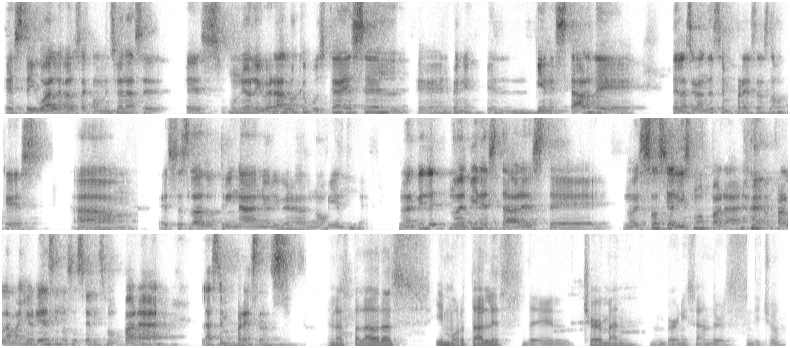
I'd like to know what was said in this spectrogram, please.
este, igual, o sea, como mencionas, es un neoliberal, lo que busca es el, el, bienestar de, de, las grandes empresas, ¿no? Que es, esa es la doctrina neoliberal, ¿no? Hoy en día. No el, no el bienestar, este, no es socialismo para, para la mayoría, sino socialismo para las empresas. En las palabras inmortales del chairman Bernie Sanders, dicho.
